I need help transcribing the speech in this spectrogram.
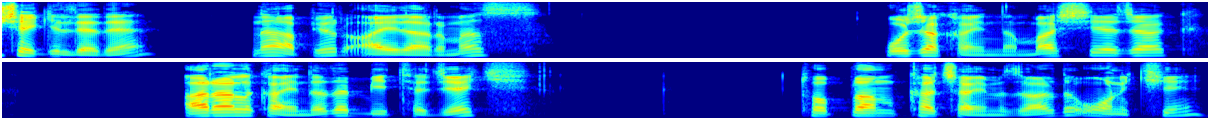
şekilde de ne yapıyor? Aylarımız Ocak ayından başlayacak. Aralık ayında da bitecek. Toplam kaç ayımız vardı? 12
